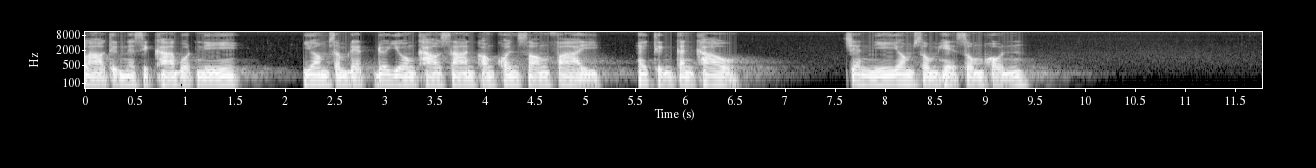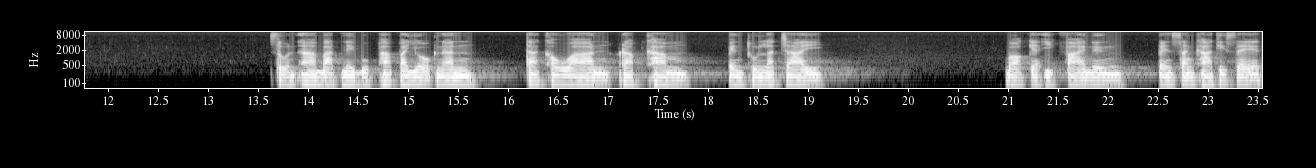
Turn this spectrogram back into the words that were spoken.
กล่าวถึงในสิกขาบทนี้ ย่อมสำเร็จด้วยโยงข่าวสารของคนสองฝ่ายให้ถึงกันเข้า เช่นนี้ย่อมสมเหตุสมผล ส่วนอาบัตในบุพประโยคนั้น ถ้าเขาวานรับคำเป็นทุนละใจ บอกแก่อีกฝ่ายหนึ่งเป็นสังฆาทิเศษ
